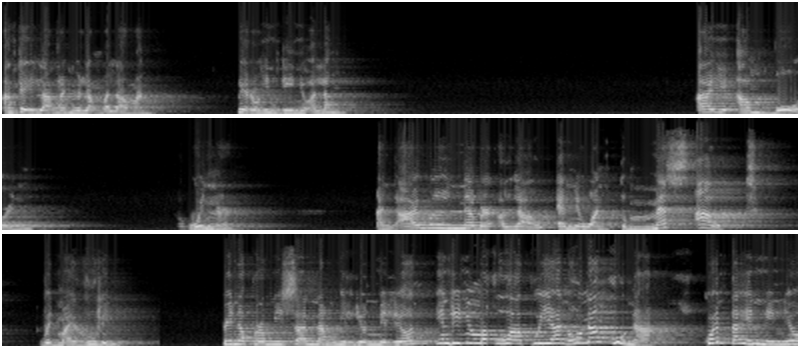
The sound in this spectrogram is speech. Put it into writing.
ang kailangan niyo lang malaman. Pero hindi niyo alam. I am born a winner. And I will never allow anyone to mess out with my ruling. Pinapromisan ng milyon-milyon, hindi niyo makuha po yan. Unang-una, kwentahin ninyo.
